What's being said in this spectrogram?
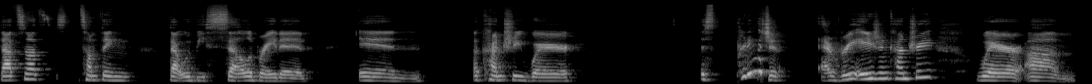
That's not something that would be celebrated in a country where it's pretty much in every asian country where um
